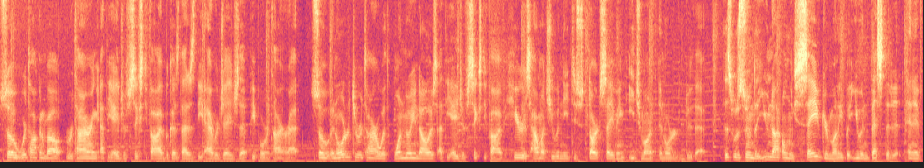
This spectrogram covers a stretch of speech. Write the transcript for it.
So we're talking about retiring at the age of 65 because that is the average age that people retire at. So in order to retire with $1 million at the age of 65, here is how much you would need to start saving each month in order to do that. This would assume that you not only saved your money, but you invested it, and if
